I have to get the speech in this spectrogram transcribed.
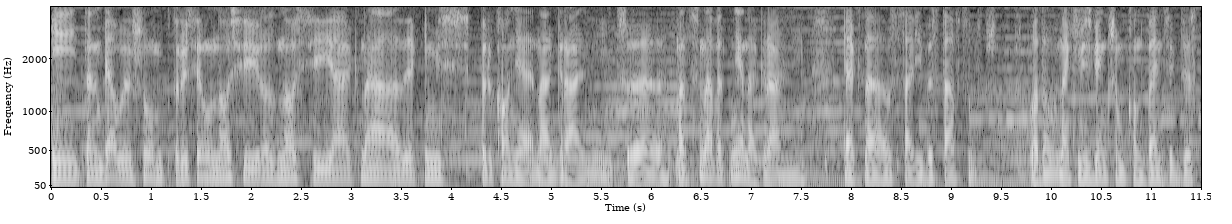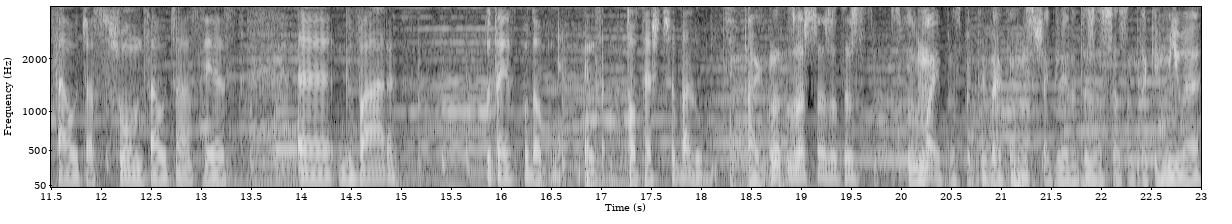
i ten biały szum, który się unosi i roznosi jak na jakimś pyrkonie na gralni, czy znaczy nawet nie na gralni, jak na sali wystawców przy- przykładowo, na jakimś większym konwencie, gdzie jest cały czas szum, cały czas jest e, gwar. Tutaj jest podobnie, więc to też trzeba lubić. Tak, no, zwłaszcza, że też z mojej perspektywy jako mistrza gry, to też jest czasem takie miłe,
